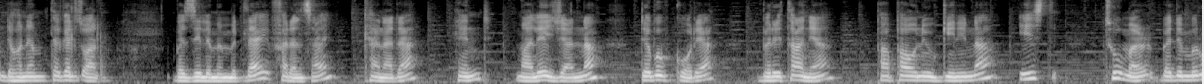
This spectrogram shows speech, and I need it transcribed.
እንደሆነም ተገልጿል በዚህ ልምምድ ላይ ፈረንሳይ ካናዳ ሂንድ ማሌዥያ እና ደቡብ ኮሪያ ብሪታኒያ ፓፓኒው ጊኒ እና ኢስት ቱመር በድምሩ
